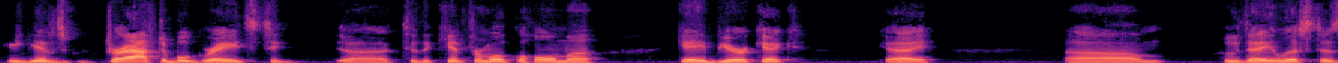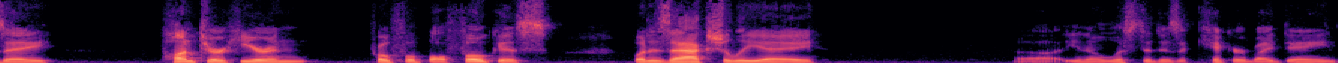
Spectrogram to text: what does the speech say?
he gives draftable grades to uh, to the kid from Oklahoma, Gabe Brkic, okay, um, who they list as a punter here in Pro Football Focus, but is actually a uh, you know listed as a kicker by Dane.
